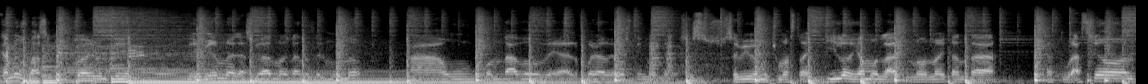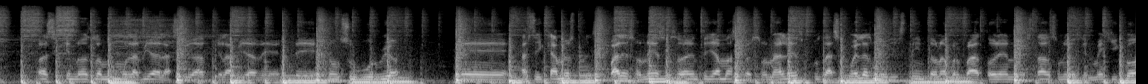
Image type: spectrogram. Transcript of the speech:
cambios básicos, obviamente de vivir en una de las ciudades más grandes del mundo a un condado de afuera de Austin donde pues, se vive mucho más tranquilo, digamos, la, no, no hay tanta saturación, ahora sí que no es lo mismo la vida de la ciudad que la vida de, de, de un suburbio. Eh, así cambios principales son esos, obviamente ya más personales, pues la escuela es muy distinta, una preparatoria en Estados Unidos y en México.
